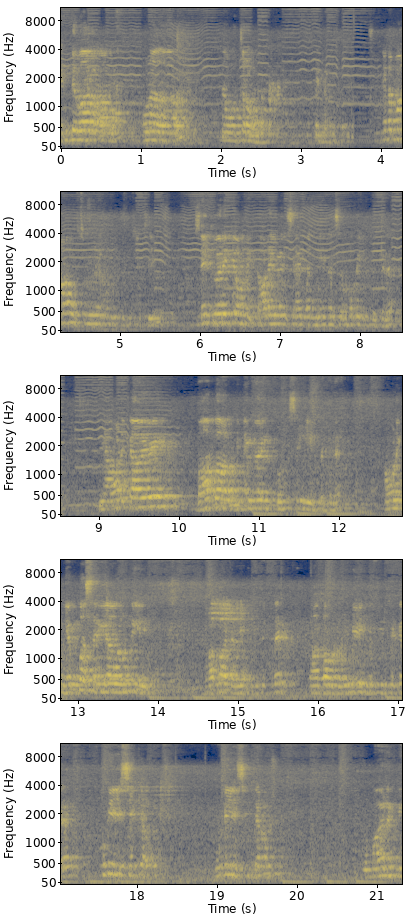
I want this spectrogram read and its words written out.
ரெண்டு வாரம் ஆகும் மூணாவது வாரம் நான் உத்தரவு சங்கடமான ஒரு சூழ்நிலை இருந்துச்சு இன்னைக்கு வரைக்கும் அவனுக்கு காலையில் சேர்ந்த நீங்கள் சம்பவிக்கிட்டு இருக்கிறேன் நீ அவனுக்காகவே பாபாவுக்கு இன்னைக்கு வரைக்கும் கொண்டு செஞ்சுட்டு இருக்கிறேன் அவனுக்கு எப்போ சரியாகும்னு பாபா நினைக்கிட்டு கொடுத்துருக்குறேன் பாபாவோட முடிவை கொடுத்துருக்குறேன் இருக்கிறேன் சீக்கிரம் கூடிய சீக்கிரம் உன் மகனுக்கு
